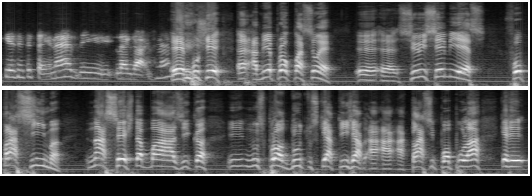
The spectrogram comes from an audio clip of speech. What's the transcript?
que a gente tem, né, de legais, né? É, porque a, a minha preocupação é, é, é, se o ICMS for para cima na cesta básica e nos produtos que atingem a, a, a, classe popular, quer dizer,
